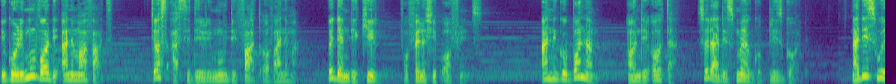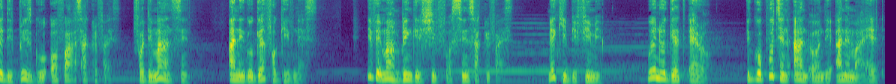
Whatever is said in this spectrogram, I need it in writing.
E go remove all the animal fat just as e dey remove the fat of animal wey dem dey kill for fellowship offerings. And e go burn am on the altar so that the smell go please God. Na this way the priest go offer sacrifice for the man sin and e go get forgiveness. If a man bring a sheep for sin sacrifice, make e be female, wey no get error, e go put him hand on the animal head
